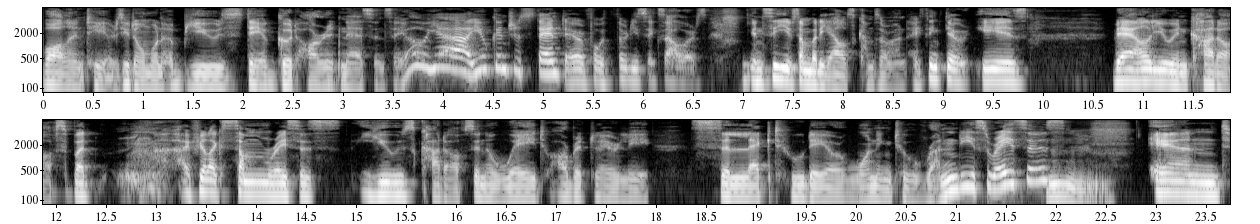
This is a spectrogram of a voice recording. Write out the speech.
volunteers. You don't want to abuse their good heartedness and say, oh, yeah, you can just stand there for 36 hours and see if somebody else comes around. I think there is value in cutoffs, but I feel like some races use cutoffs in a way to arbitrarily select who they are wanting to run these races. Mm. And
